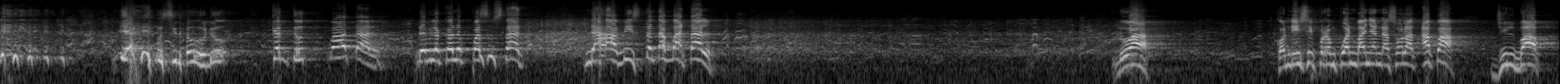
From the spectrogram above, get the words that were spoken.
Biar ibu sudah wudhu, kentut batal. Dia bilang kalau lepas Ustaz. Tidak habis, tetap batal. Dua. Kondisi perempuan banyak tidak sholat. Apa? Jilbab.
